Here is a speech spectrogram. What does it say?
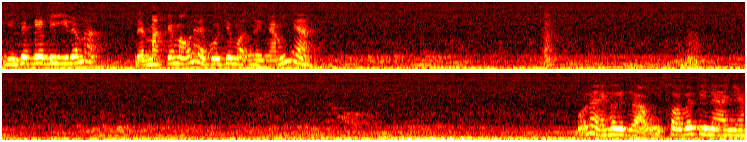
Nhìn thấy baby lắm ạ để mặc cái mẫu này vô cho mọi người ngắm nha mẫu này hơi rộng so với Tina nha.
